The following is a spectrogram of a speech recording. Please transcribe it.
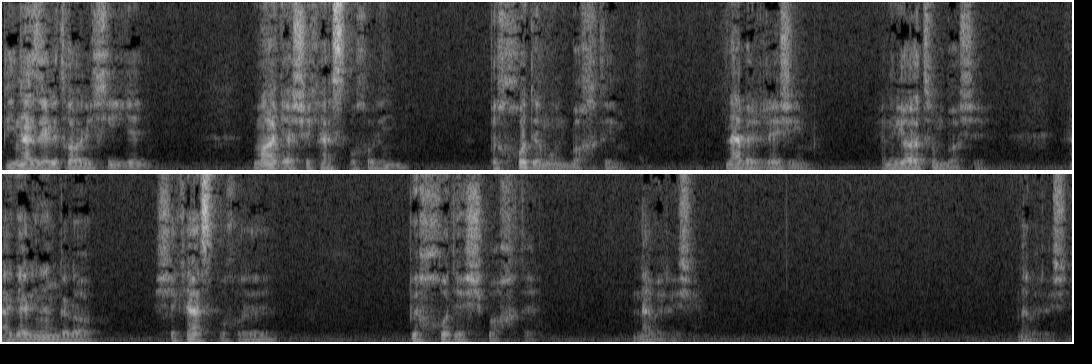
بی نظیر تاریخیه. ما اگر شکست بخوریم به خودمون باختیم. نه به رژیم. یعنی یادتون باشه. اگر این انقلاب شکست بخوره به خودش باخته. نه به رژیم. رژیم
